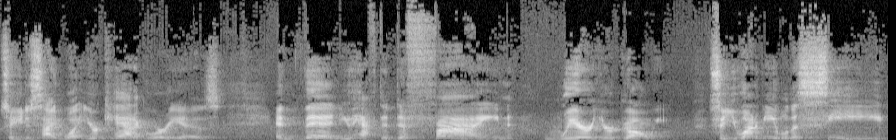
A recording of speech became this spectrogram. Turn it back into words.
So you decide what your category is and then you have to define where you're going. So you want to be able to see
